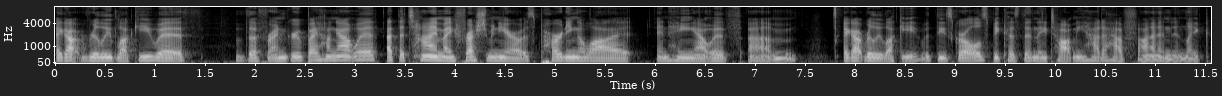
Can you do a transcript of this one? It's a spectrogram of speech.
I got really lucky with the friend group I hung out with. At the time, my freshman year, I was partying a lot and hanging out with um I got really lucky with these girls because then they taught me how to have fun and like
